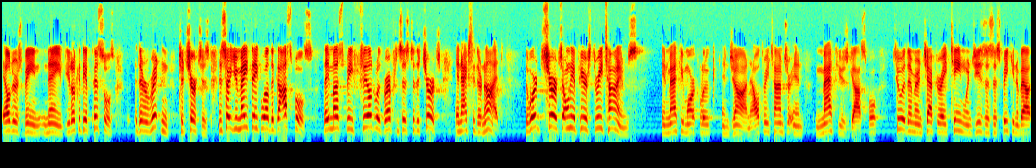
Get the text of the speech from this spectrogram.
elders being named. You look at the epistles that are written to churches. And so you may think, well, the Gospels, they must be filled with references to the church. And actually, they're not. The word church only appears three times in Matthew, Mark, Luke, and John. And all three times are in Matthew's Gospel. Two of them are in chapter 18 when Jesus is speaking about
